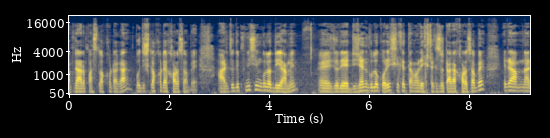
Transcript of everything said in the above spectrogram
আপনার আরও পাঁচ লক্ষ টাকা, পঁচিশ লক্ষ টাকা খরচ হবে। আর যদি ফিনিশিংগুলো দিয়ে আমি যদি ডিজাইনগুলো করি, সেক্ষেত্রে আমার এক্সট্রা কিছু টাকা খরচ হবে। এটা আপনার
